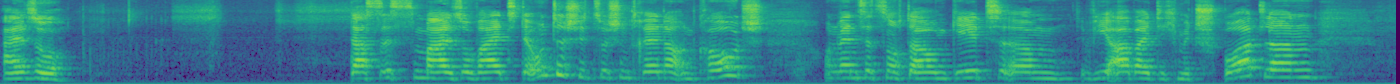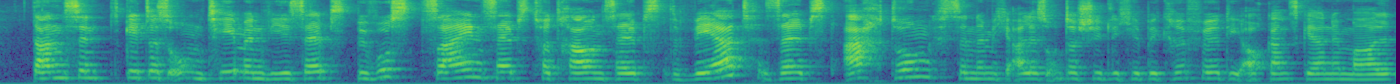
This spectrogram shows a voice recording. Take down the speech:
Also, das ist mal soweit der Unterschied zwischen Trainer und Coach. Und wenn es jetzt noch darum geht, ähm, wie arbeite ich mit Sportlern, dann sind, geht es um Themen wie Selbstbewusstsein, Selbstvertrauen, Selbstwert, Selbstachtung. Das sind nämlich alles unterschiedliche Begriffe, die auch ganz gerne mal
